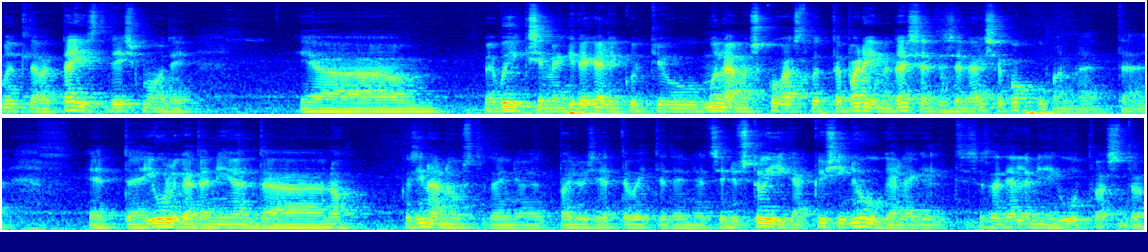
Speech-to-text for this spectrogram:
mõtlevad täiesti teistmoodi. ja me võiksimegi tegelikult ju mõlemast kohast võtta parimad asjad ja selle asja kokku panna, et et julgeda nii-öelda noh, ka sina nõustud, on ju, et paljusid ettevõtjaid on ju, et see on just õige, küsi nõu kellegilt, sa saad jälle midagi uut vastu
